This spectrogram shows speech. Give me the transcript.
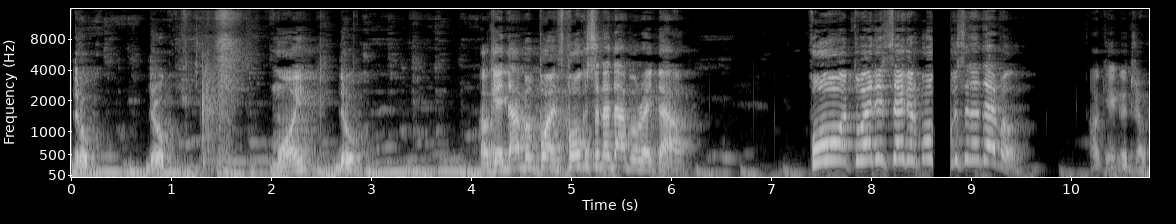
Друг. Друг. Мой друг. Okay, double points. Focus on the double right now. Four, 20 second focus on the double. Okay, good job.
